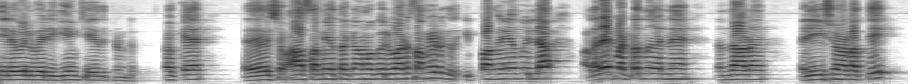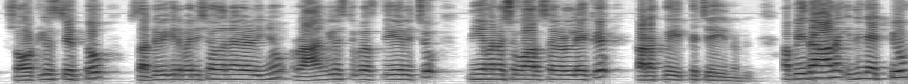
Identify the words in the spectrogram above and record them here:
നിലവിൽ വരികയും ചെയ്തിട്ടുണ്ട്. ഓക്കെ? ഏകദേശം ആ സമയത്തൊക്കെ നമുക്ക് ഒരുപാട് സമയം എടുക്കും ഇപ്പൊ അങ്ങനെയൊന്നുമില്ല. വളരെ പെട്ടെന്ന് തന്നെ എന്താണ് പരീക്ഷ നടത്തി. ഷോർട്ട് ലിസ്റ്റ് ഇട്ടു. സർട്ടിഫിക്കറ്റ് പരിശോധന കഴിഞ്ഞു. റാങ്ക് ലിസ്റ്റ് പ്രസിദ്ധീകരിച്ചു. നിയമന ശുപാർശകളിലേക്ക് കടക്കുകയൊക്കെ ചെയ്യുന്നുണ്ട്. അപ്പൊ ഇതാണ് ഇതിന്റെ ഏറ്റവും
